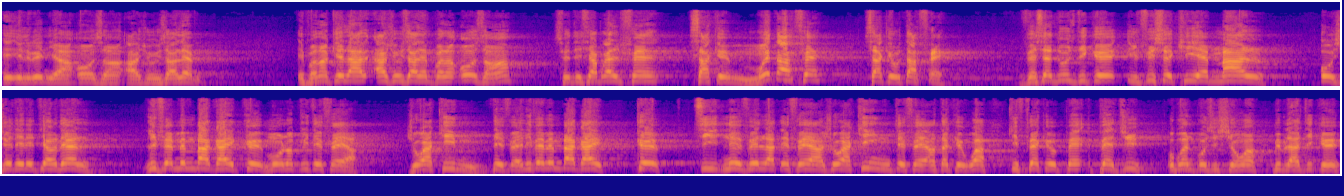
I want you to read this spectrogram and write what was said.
et il régna 11 ans à Jérusalem. Et pendant qu'il est à Jérusalem pendant 11 ans, c'est déjà après le fait ça que moi t'as fait, ça que tu as fait. Verset 12 dit que il fit ce qui est mal aux yeux de l'Éternel. Il fait même bagaille que mon oncle t'a fait. Joachim t'a fait. Il fait même bagaille que si Neville l'a fait, Joachim t'a fait en tant que roi, qui fait que perdu au bonne position. La Bible a dit que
